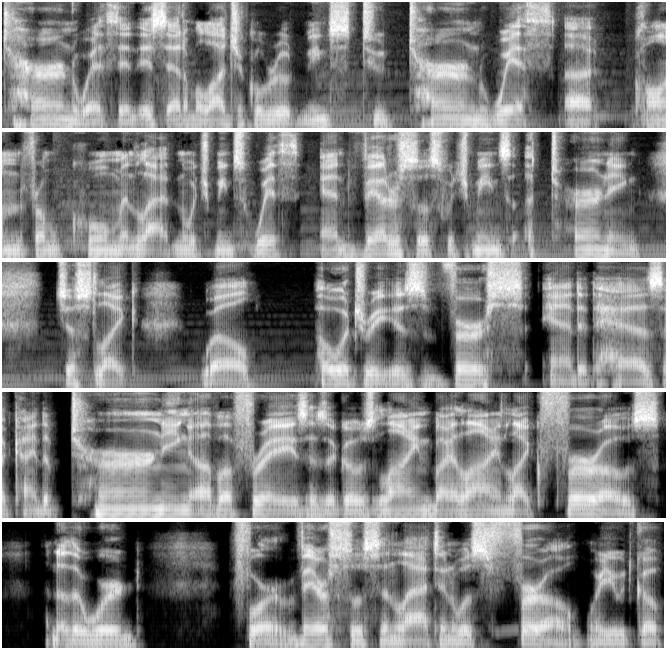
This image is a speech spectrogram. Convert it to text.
turn with, and its etymological root means to turn with, uh, con from cum in Latin, which means with, and versus, which means a turning, just like, well, Poetry is verse and it has a kind of turning of a phrase as it goes line by line, like furrows. Another word for versus in Latin was furrow, where you would go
